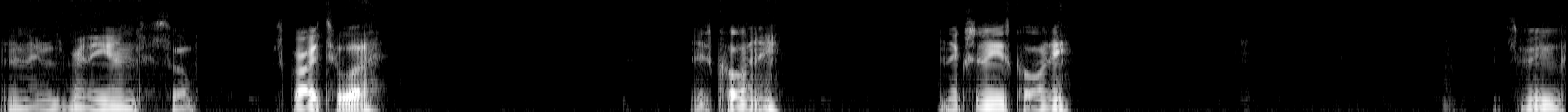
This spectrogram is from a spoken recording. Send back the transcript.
And there's Renny and subscribe to her. And it's Courtney. next to me is Courtney. Smooth.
